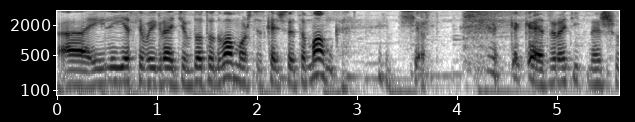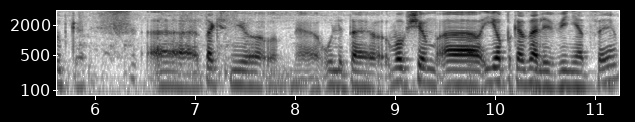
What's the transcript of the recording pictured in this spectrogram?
А, или если вы играете в Dota 2, можете сказать, что это мамка. Черт. Какая отвратительная шутка. Э, так с нее э, улетаю. В общем, ее показали в Венеции.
